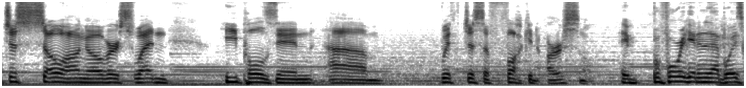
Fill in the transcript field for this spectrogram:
just so hungover, sweating. He pulls in um, with just a fucking arsenal. Hey, before we get into that, boys,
